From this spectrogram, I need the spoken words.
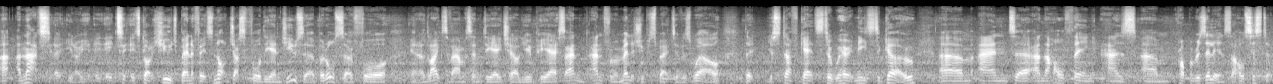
And that's uh, you know it's it's got huge benefits not just for the end user but also for you know the likes of Amazon, DHL, UPS, and and from a military perspective as well that your stuff gets to where it needs to go, um, and uh, and the whole thing has um, proper resilience, the whole system,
